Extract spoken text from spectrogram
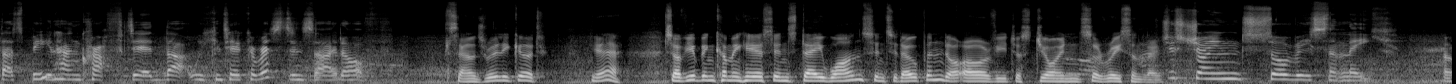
that's been handcrafted that we can take a rest inside of. Sounds really good. Yeah. So have you been coming here since day one, since it opened, or, or have you just joined so recently? I've just joined so recently. Uh,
